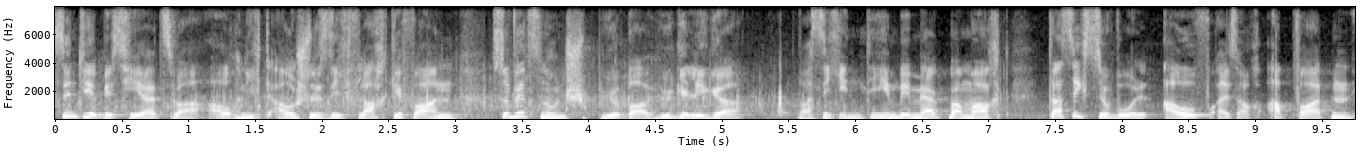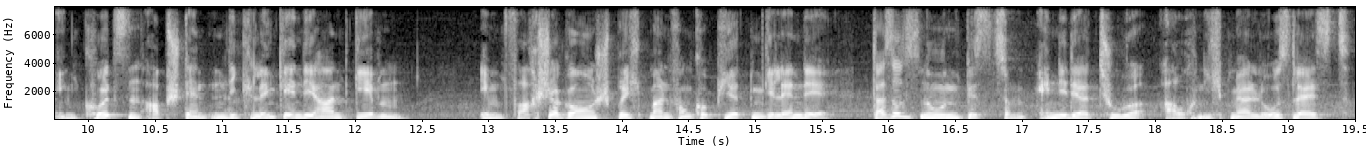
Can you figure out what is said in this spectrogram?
Sind wir bisher zwar auch nicht ausschließlich flach gefahren, so wird es nun spürbar hügeliger, was sich in dem bemerkbar macht, dass sich sowohl Auf- als auch Abfahrten in kurzen Abständen die Klinke in die Hand geben. Im Fachjargon spricht man von kopiertem Gelände, das uns nun bis zum Ende der Tour auch nicht mehr loslässt.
